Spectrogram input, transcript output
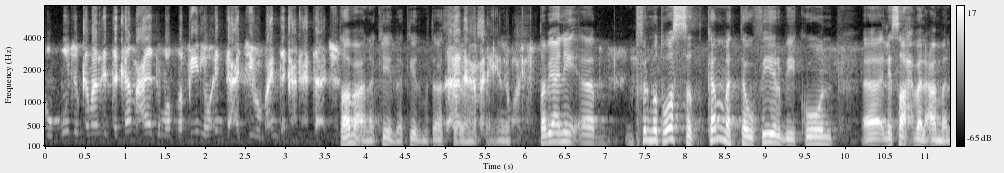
وموجب كمان أنت كم عدد الموظفين لو أنت حتجيبهم عندك حتحتاج طبعا أكيد أكيد متأثر هذه إيه. طبعاً. طب يعني آه، في المتوسط كم التوفير بيكون آه، لصاحب العمل؟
